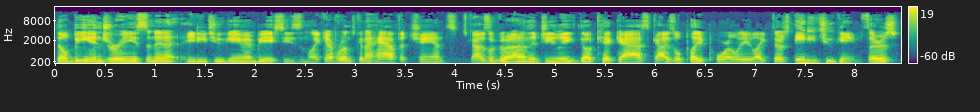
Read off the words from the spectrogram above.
there'll be injuries and in an 82 game NBA season, like everyone's going to have a chance. Guys will go down in the G League, they'll kick ass. Guys will play poorly. Like there's 82 games. There's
